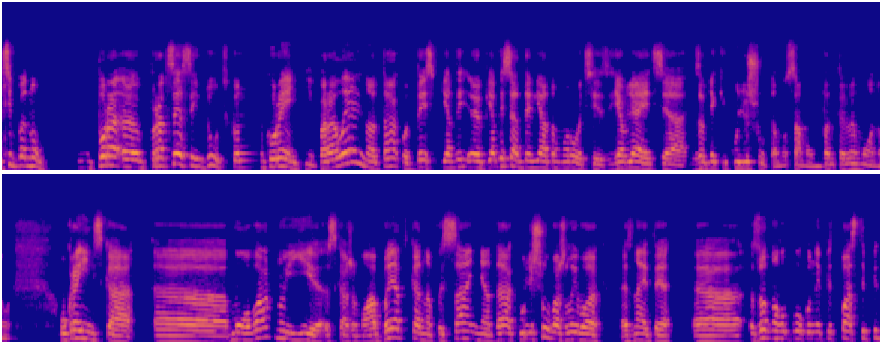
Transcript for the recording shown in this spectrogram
ці ну, процеси йдуть конкурентні паралельно. Так, от десь в е, 59-му році з'являється завдяки Кулішу, тому самому Пантелеймону, українська е, мова, ну її, скажімо, абетка, написання. Да, Кулішу важливо, е, знаєте. е, З одного боку не підпасти під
